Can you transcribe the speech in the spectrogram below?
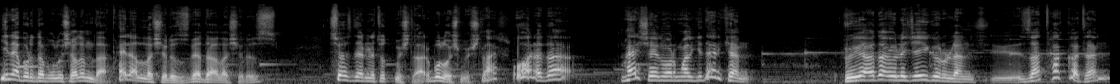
Yine burada buluşalım da helallaşırız, vedalaşırız. Sözlerini tutmuşlar, buluşmuşlar. O arada her şey normal giderken Rüyada öleceği görülen e, zat hakikaten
